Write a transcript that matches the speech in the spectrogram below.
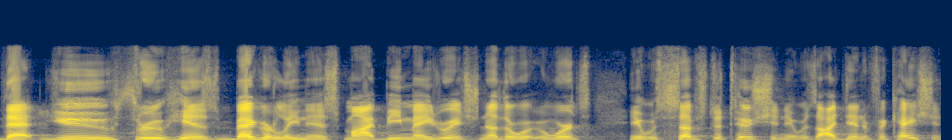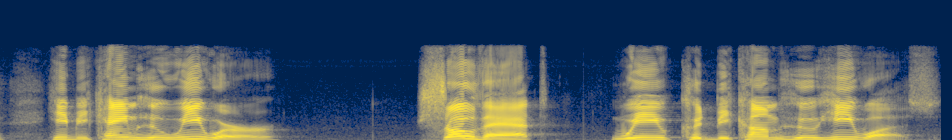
that you, through his beggarliness, might be made rich. In other words, it was substitution, it was identification. He became who we were so that we could become who he was.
